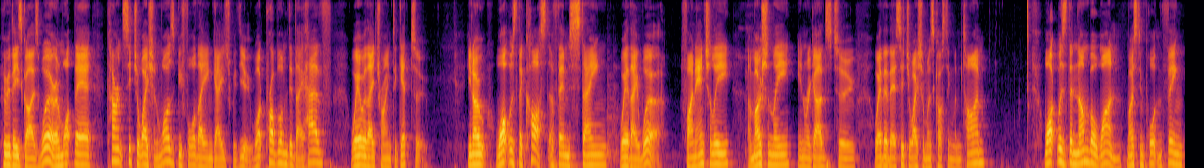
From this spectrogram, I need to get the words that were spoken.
who these guys were and what their current situation was before they engaged with you. What problem did they have? Where were they trying to get to? You know, what was the cost of them staying where they were? financially, emotionally, in regards to whether their situation was costing them time. What was the number one most important thing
